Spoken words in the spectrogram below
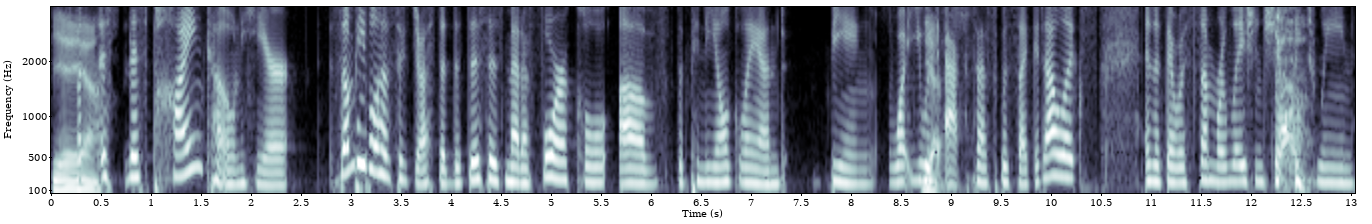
Yeah, But yeah. this this pine cone here, some people have suggested that this is metaphorical of the pineal gland being what you would Yes. access with psychedelics and that there was some relationship between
